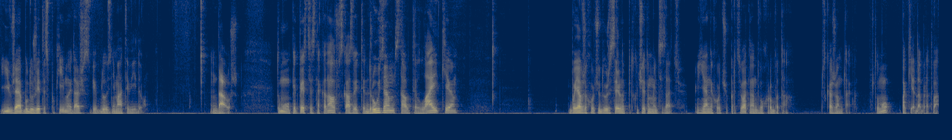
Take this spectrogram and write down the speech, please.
і вже буду жити спокійно і далі собі буду знімати відео. Да уж. Тому підписуйтесь на канал, розказуйте друзям, ставте лайки. Бо я вже хочу дуже сильно підключити монетизацію. Я не хочу працювати на двох роботах. Скажу вам так. Тому пакеда, братва.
